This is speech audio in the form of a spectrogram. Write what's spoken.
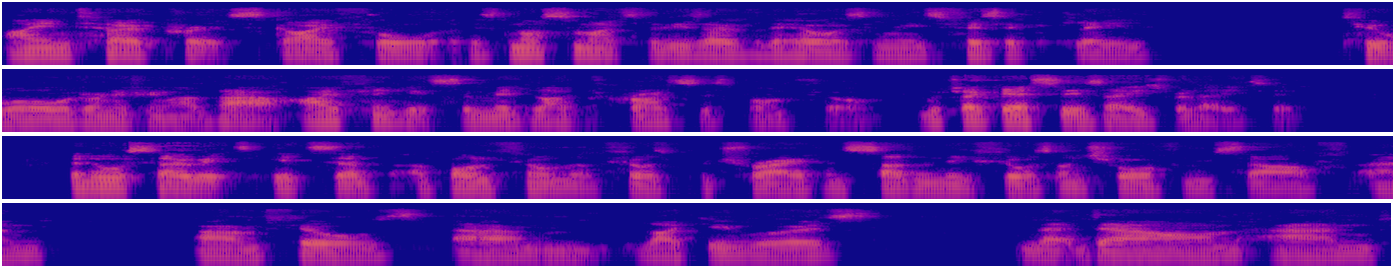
I interpret Skyfall as not so much that he's over the hill as in he's physically too old or anything like that. I think it's a midlife crisis Bond film, which I guess is age related, but also it's it's a, a Bond film that feels betrayed and suddenly feels unsure of himself and um, feels um, like he was let down, and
